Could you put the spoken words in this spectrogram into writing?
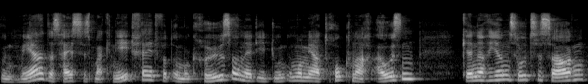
und mehr. Das heißt, das Magnetfeld wird immer größer, ne? die tun immer mehr Druck nach außen generieren sozusagen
